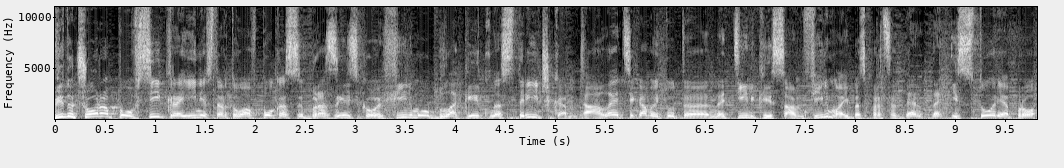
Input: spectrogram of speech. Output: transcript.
Від учора по всій країні стартував показ бразильського фільму Блакитна стрічка. Але цікавий тут е, не тільки сам фільм, а й безпрецедентна історія про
